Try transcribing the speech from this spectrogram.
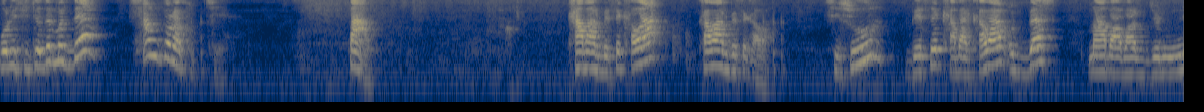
পরিচিতদের মধ্যে সান্ত্বনা খুঁজছে পাঁচ, খাবার বেছে খাওয়া, খাবার বেছে খাওয়া। শিশুর বেছে খাবার খাওয়ার অভ্যাস মা বাবার জন্য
